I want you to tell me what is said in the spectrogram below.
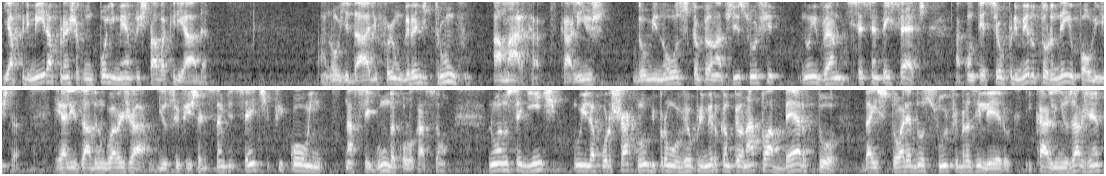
e a primeira prancha com polimento estava criada. A novidade foi um grande trunfo à marca. Carlinhos dominou os campeonatos de surf no inverno de 67. Aconteceu o primeiro torneio paulista realizado no Guarujá, e o surfista de São Vicente ficou em, na segunda colocação. No ano seguinte, o Ilha Porchat Clube promoveu o primeiro campeonato aberto da história do surf brasileiro e Carlinhos Argento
